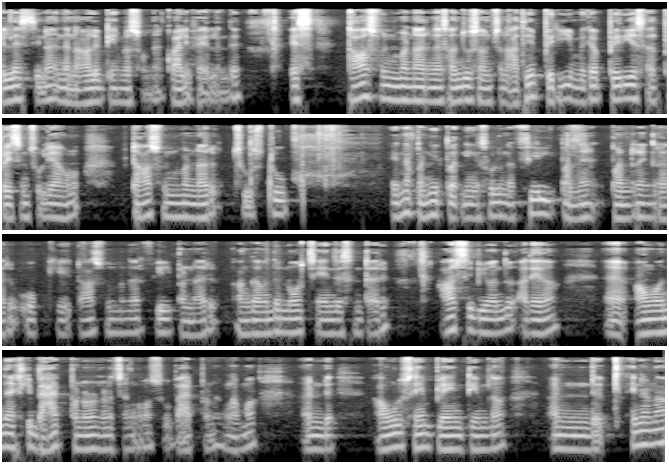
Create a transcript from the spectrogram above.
எல்எஸ்சினா இந்த நாலு டீமில் சொன்னேன் குவாலிஃபயர்லேருந்து எஸ் டாஸ் வின் பண்ணாருங்க சஞ்சு சாம்சன். அதே பெரிய மிகப்பெரிய சர்ப்ரைஸ்ன்னு சொல்லி ஆகணும். டாஸ் வின் பண்ணார். Choose to. என்ன பண்ணியிருப்பார் நீங்கள் சொல்லுங்கள் ஃபீல் பண்ண பண்ணுறேங்கிறாரு ஓகே டாஸ் வின் பண்ணார் ஃபீல் பண்ணார். அங்கே வந்து நோ சேஞ்சஸ்ன்ட்டார் ஆர்சிபி வந்து அதே தான் அவங்க வந்து ஆக்சுவலி பேட் பண்ணணும்னு நினச்சாங்களாமா? ஸோ பேட் பண்ணாங்களாமா? அண்டு அவங்களும் சேம் பிளேயிங் டீம் தான். அண்டு என்னென்னா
